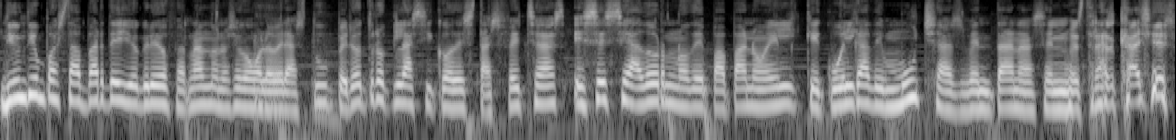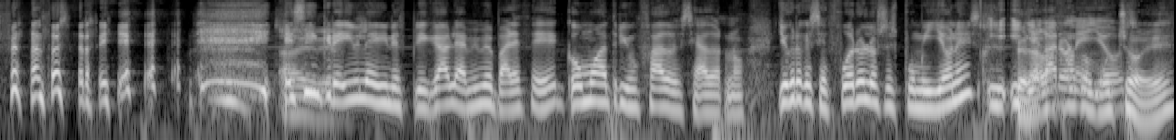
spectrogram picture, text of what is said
De un tiempo a esta parte, yo creo, Fernando, no sé cómo lo verás tú, pero otro clásico de estas fechas es ese adorno de Papá Noel que cuelga de muchas ventanas en nuestras calles. Fernando se ríe. es increíble e inexplicable, a mí me parece, ¿eh? cómo ha triunfado ese adorno. Yo creo que se fueron los espumillones y, y Pero ha llegaron bajado ellos. mucho, ¿eh?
